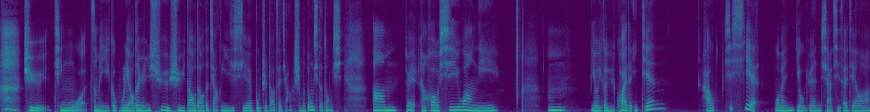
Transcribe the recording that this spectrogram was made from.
去听我这么一个无聊的人絮絮叨叨的讲一些不知道在讲什么东西的东西。嗯，对，然后希望你嗯有一个愉快的一天。好，谢谢，我们有缘下期再见了。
